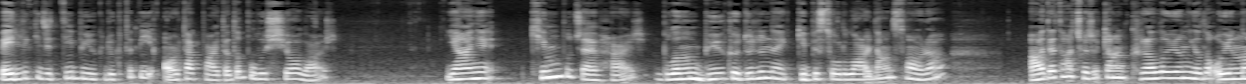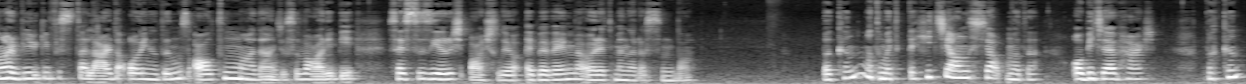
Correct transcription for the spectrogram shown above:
belli ki ciddi büyüklükte bir ortak paydada buluşuyorlar. Yani kim bu cevher? Bulanın büyük ödülü ne gibi sorulardan sonra adeta çocukken Kral Oyun ya da Oyunlar Bir gibi sitelerde oynadığımız altın madencisi vari bir sessiz yarış başlıyor ebeveyn ve öğretmen arasında. Bakın matematikte hiç yanlış yapmadı. O bir cevher. Bakın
